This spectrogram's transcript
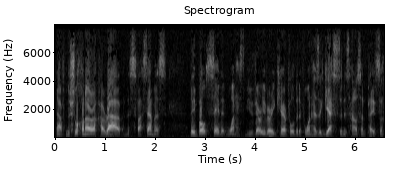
Now from the Shulchan Aruch Harav and the Sfas Emes, they both say that one has to be very, very careful that if one has a guest in his house on Pesach,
